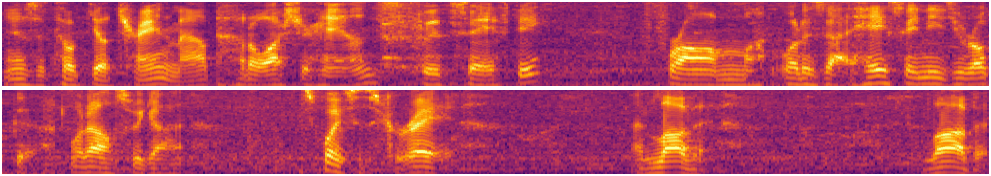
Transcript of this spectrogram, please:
There's a Tokyo train map. How to wash your hands, food safety. From, what is that? Heisei Nijiroku. What else we got? This place is great. I love it. Love it.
